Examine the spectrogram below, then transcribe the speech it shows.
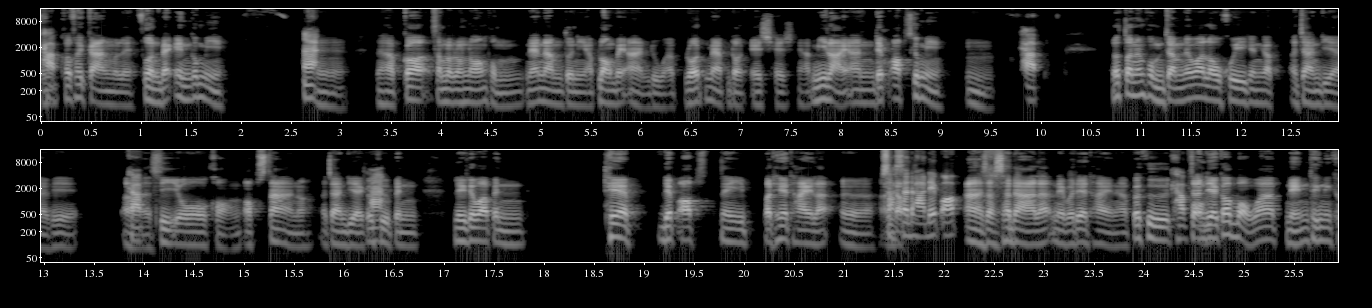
ครับค่อยๆกางมาเลย ส่วน back end ก็มีอะเออ นะครับก็สำหรับน้องๆผมแนะนำตัวนี้ครับลองไปอ่านดูครับ roadmap.sh นะครับมีหลายอัน DevOps ก็มีอืมครับ แล้วตอนนั้นผมจำได้ว่าเราคุยกันกับอาจารย์เดียร์พี่เอ่อครับ CEO ของ OpsTA เนาะอาจารย์เดียร์ก็ฮะคือเป็นเรียกได้ว่าเป็นเทพ DevOps ในประเทศไทยละเอออันศาดับสดาเดฟออฟอ่าศาสดาแล้วในประเทศไทยนะครับ ก็คือครับอาจารย์ผมเดียก็บอกว่าเน้นเทคนิค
